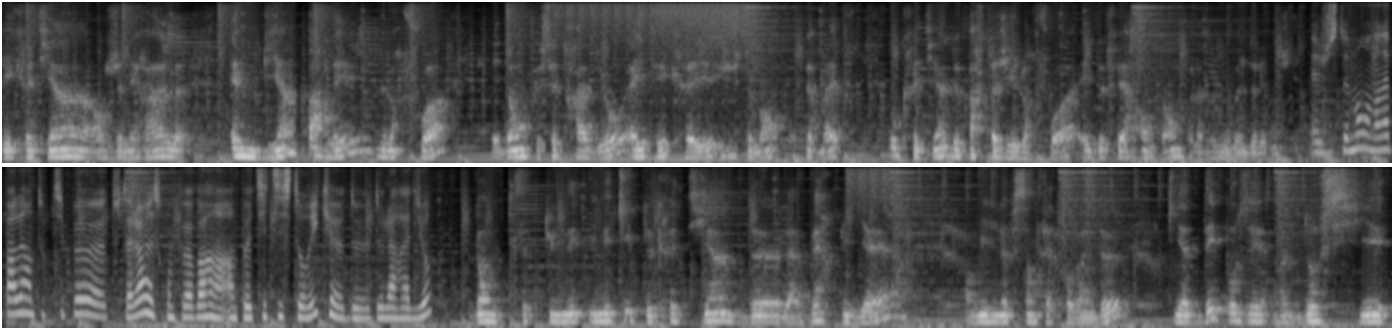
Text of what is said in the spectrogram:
les chrétiens en général aiment bien parler de leur foi, et donc cette radio a été créée justement pour permettre aux chrétiens de partager leur foi et de faire entendre la bonne nouvelle de l'Évangile. Justement, on en a parlé un tout petit peu euh, tout à l'heure. Est-ce qu'on peut avoir un, petit historique de, la radio? Donc, c'est une, une, équipe de chrétiens de la Verpillière en 1982 qui a déposé un dossier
